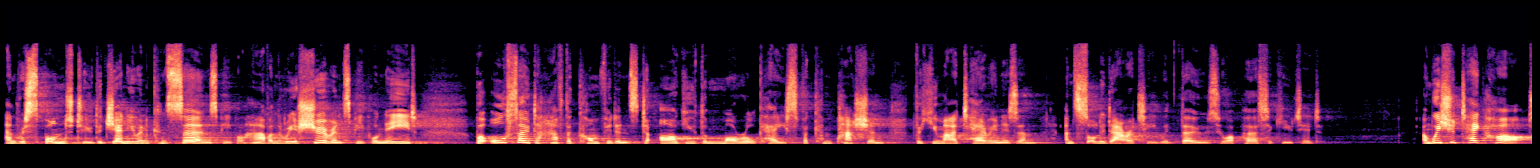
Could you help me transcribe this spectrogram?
and respond to the genuine concerns people have and the reassurance people need, but also to have the confidence to argue the moral case for compassion, for humanitarianism, and solidarity with those who are persecuted. And we should take heart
